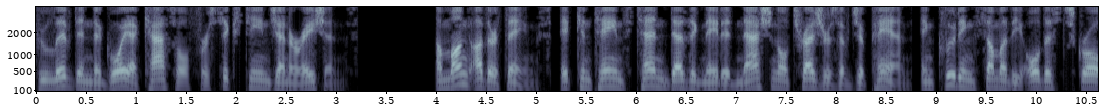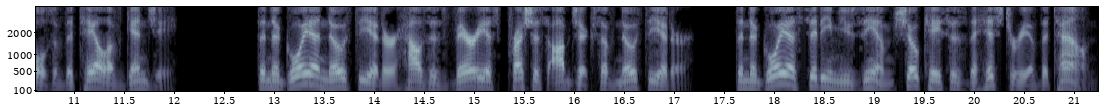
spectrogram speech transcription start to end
who lived in Nagoya Castle for 16 generations. Among other things, it contains 10 designated national treasures of Japan, including some of the oldest scrolls of the tale of Genji. The Nagoya No Theater houses various precious objects of No Theater. The Nagoya City Museum showcases the history of the town.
